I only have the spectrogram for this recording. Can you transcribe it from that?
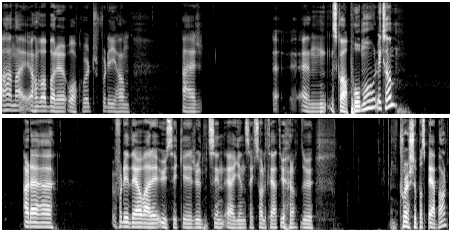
ah, nei, han var bare awkward fordi han er en skaphomo, liksom? Er det fordi det å være usikker rundt sin egen seksualitet gjør at du crusher på spedbarn?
